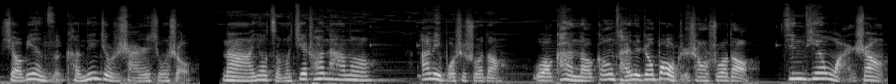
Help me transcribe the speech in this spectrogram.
小辫子肯定就是杀人凶手。那要怎么揭穿他呢？阿笠博士说道：“我看到刚才那张报纸上说到，今天晚上。”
